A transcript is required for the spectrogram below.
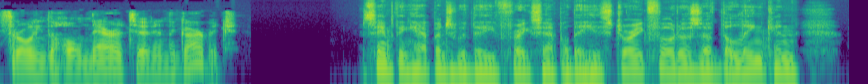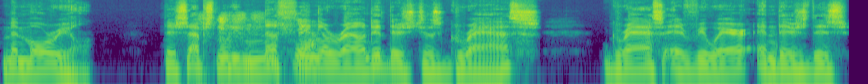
throwing the whole narrative in the garbage. Same thing happens with the, for example, the historic photos of the Lincoln Memorial. There's absolutely nothing yeah. around it. There's just grass, grass everywhere, and there's this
